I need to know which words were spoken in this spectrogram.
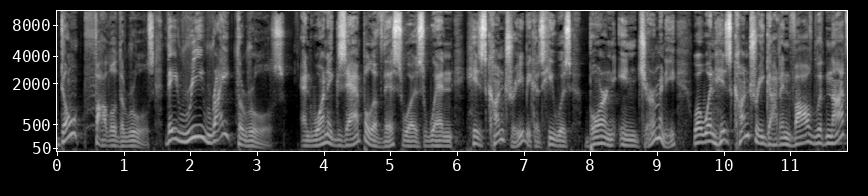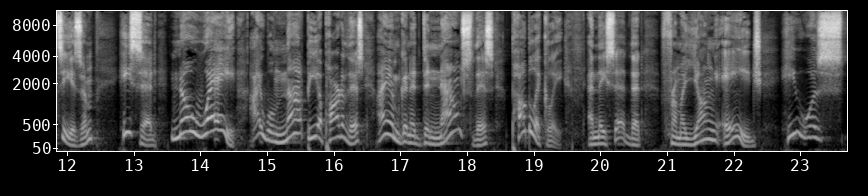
don't follow the rules. They rewrite the rules. And one example of this was when his country, because he was born in Germany, well, when his country got involved with Nazism, he said, No way! I will not be a part of this. I am going to denounce this publicly. And they said that from a young age, he was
